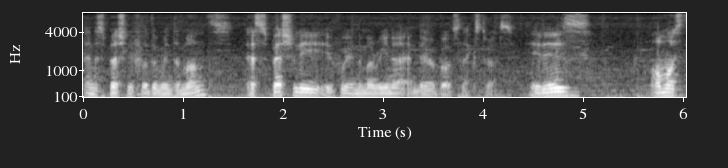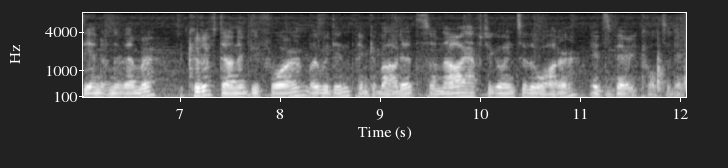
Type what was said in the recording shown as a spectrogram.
and especially for the winter months, especially if we're in the marina and there are boats next to us. It is almost the end of November. We could have done it before, but we didn't think about it, so now I have to go into the water. It's very cold today.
